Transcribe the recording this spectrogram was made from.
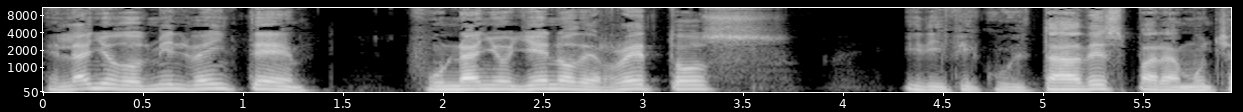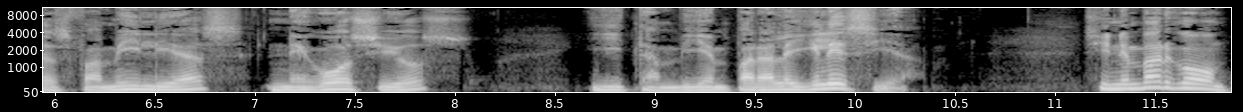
El año 2020 fue un año lleno de retos y dificultades para muchas familias, negocios y también para la iglesia. Sin embargo,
